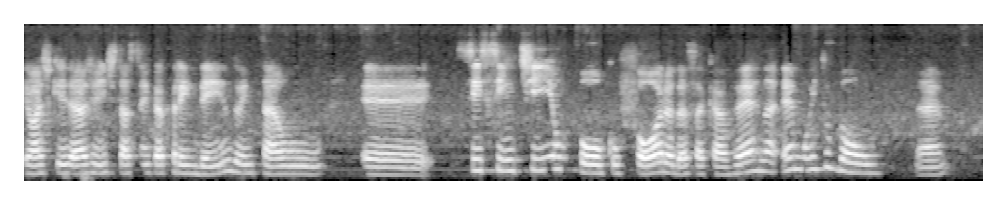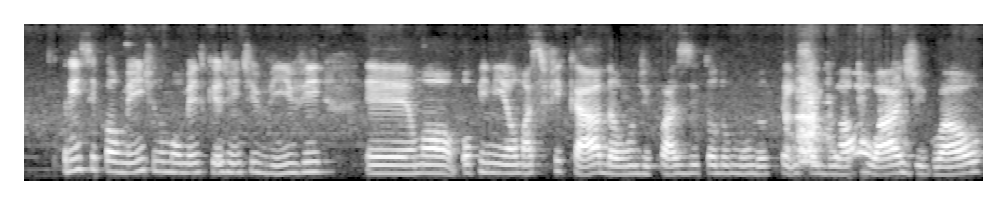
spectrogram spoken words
Eu acho que a gente está sempre aprendendo, então é, se sentir um pouco fora dessa caverna é muito bom, né? Principalmente no momento que a gente vive é, uma opinião massificada, onde quase todo mundo pensa igual, age igual,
